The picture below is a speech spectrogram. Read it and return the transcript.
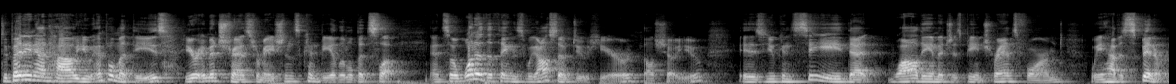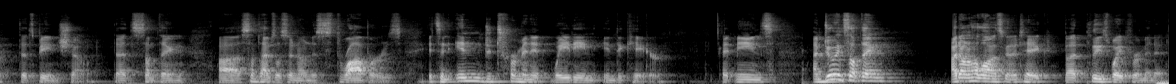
depending on how you implement these, your image transformations can be a little bit slow. And so one of the things we also do here, I'll show you, is you can see that while the image is being transformed, we have a spinner that's being shown. That's something uh, sometimes also known as throbbers. It's an indeterminate waiting indicator. It means I'm doing something, I don't know how long it's going to take, but please wait for a minute.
